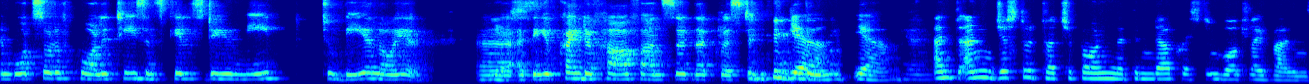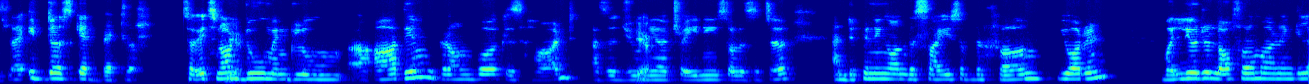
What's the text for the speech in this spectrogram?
and what sort of qualities and skills do you need to be a lawyer? Uh, I Yes. think you've kind of half answered that question. yeah yeah Yeah. and and just to touch upon Nitinda question work life balance like it does get better so it's not Yeah. doom and gloom uh, Adim groundwork is hard as a junior trainee solicitor and depending on the size of the firm you are in വലിയൊരു ലോ ഫേം ആണെങ്കിൽ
